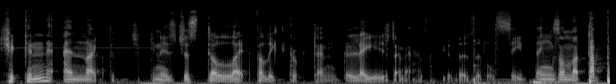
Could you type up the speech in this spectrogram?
chicken, and like the chicken is just delightfully cooked and glazed, and it has a few of those little seed things on the top,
